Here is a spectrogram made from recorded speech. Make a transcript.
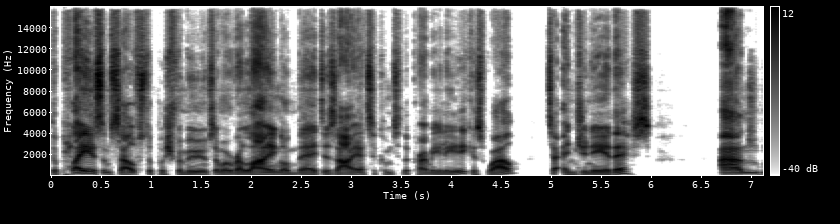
the players themselves to push for moves, and we're relying on their desire to come to the Premier League as well to engineer this. And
